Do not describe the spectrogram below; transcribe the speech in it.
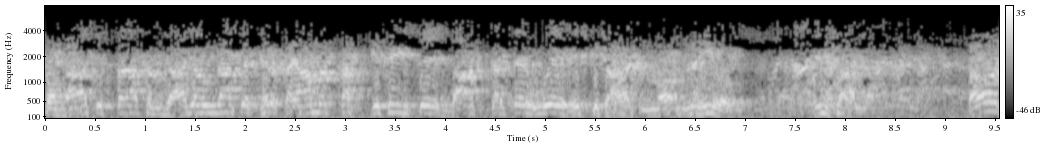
تو بات اس طرح سمجھا جاؤں گا کہ پھر قیامت تک کسی سے بات کرتے ہوئے ہچکچاہٹ موت نہیں ہوگی۔ انشاءاللہ۔ اور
